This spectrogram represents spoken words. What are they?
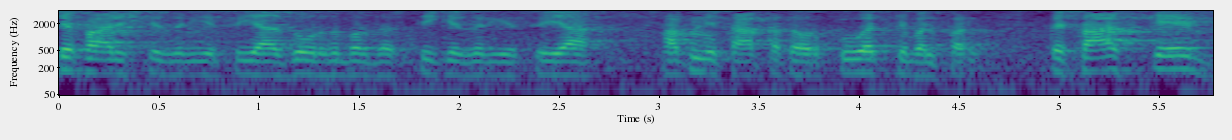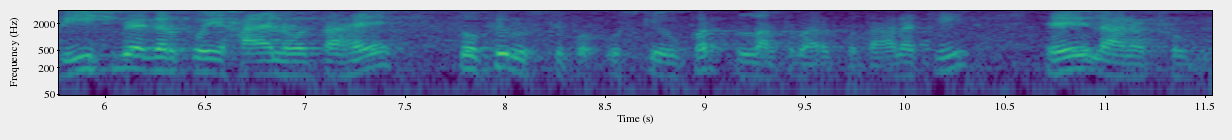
سفارش کے ذریعے سے یا زور زبردستی کے ذریعے سے یا اپنی طاقت اور قوت کے بل پر قصاص کے بیچ میں اگر کوئی حائل ہوتا ہے تو پھر اس کے اس کے اوپر اللہ تبارک و تعالیٰ کی لانت ہوگی۔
